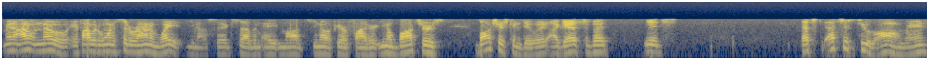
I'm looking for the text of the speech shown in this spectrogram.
man, I don't know if I would want to sit around and wait. You know, six, seven, eight months. You know, if you're a fighter, you know, boxers boxers can do it, I guess, but it's that's that's just too long, man.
